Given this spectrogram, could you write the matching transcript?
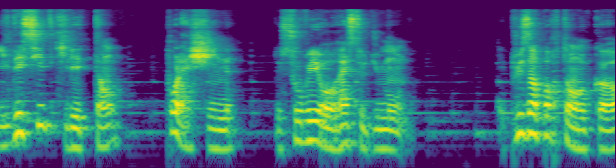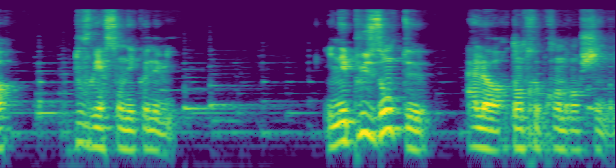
il décide qu'il est temps pour la Chine de s'ouvrir au reste du monde, et plus important encore, d'ouvrir son économie. Il n'est plus honteux alors d'entreprendre en Chine.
